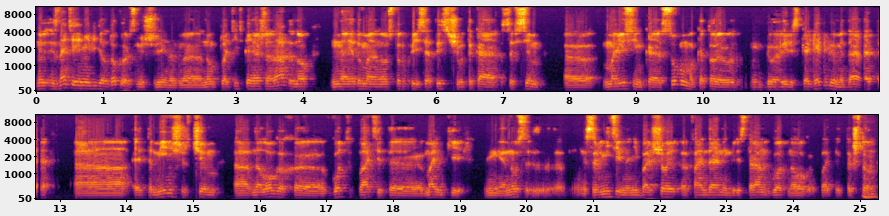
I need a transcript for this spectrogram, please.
знаете, я не видел договор с Мишелином. Ну, платить, конечно, надо, но я думаю, ну, 150 тысяч вот такая совсем э, малюсенькая сумма, которую мы говорили с коллегами, да, это, э, это меньше, чем э, в налогах э, год платит э, маленький, ну, э, сравнительно небольшой э, fine dining ресторан в год налогов платит. Так что,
